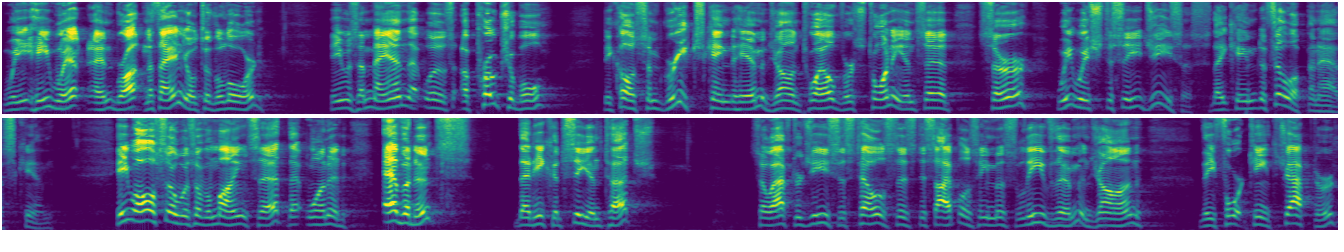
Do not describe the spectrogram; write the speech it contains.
We, he went and brought Nathanael to the Lord. He was a man that was approachable because some Greeks came to him in John 12, verse 20, and said, Sir, we wish to see Jesus. They came to Philip and asked him. He also was of a mindset that wanted evidence that he could see and touch. So after Jesus tells his disciples he must leave them in John, the 14th chapter,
